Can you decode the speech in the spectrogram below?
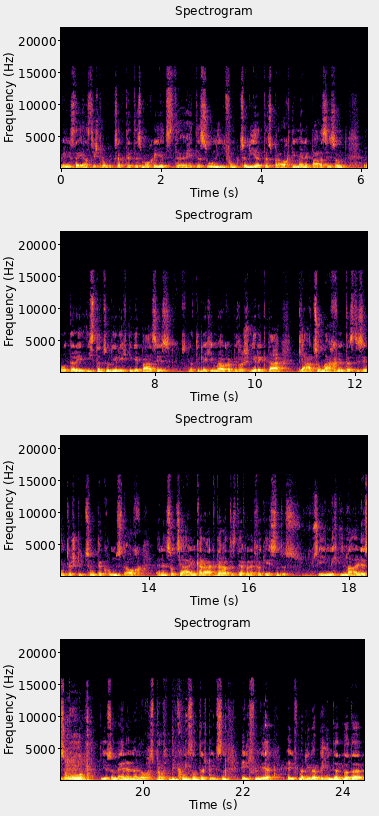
wenn es der Ernste Strobel gesagt hätte, das mache ich jetzt, äh, hätte so nie funktioniert. Das braucht immer eine Basis und Rotary ist dazu die richtige Basis. Es ist natürlich immer auch ein bisschen schwierig, da klar zu machen, dass diese Unterstützung der Kunst auch einen sozialen Charakter hat. Das darf man nicht vergessen. Das sehen nicht immer alle so, die also meinen, naja, was brauchen die Kunst unterstützen? Helfen wir, helfen wir lieber Behinderten oder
